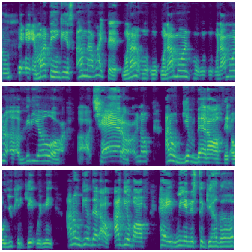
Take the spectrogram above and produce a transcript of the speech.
and, and my thing is, I'm not like that. When I when I'm on when I'm on a, a video or a chat or you know, I don't give that off that oh you can get with me. I don't give that off. I give off, hey, we in this together.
